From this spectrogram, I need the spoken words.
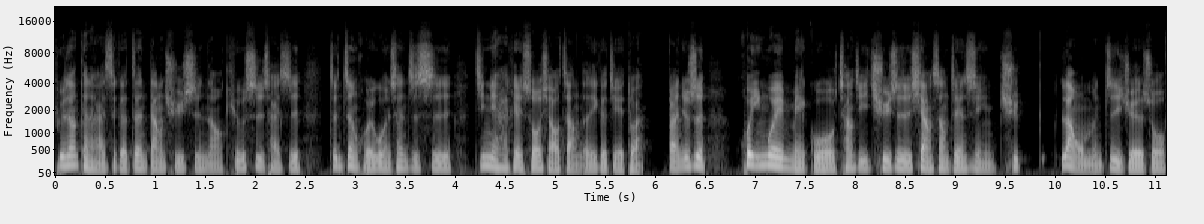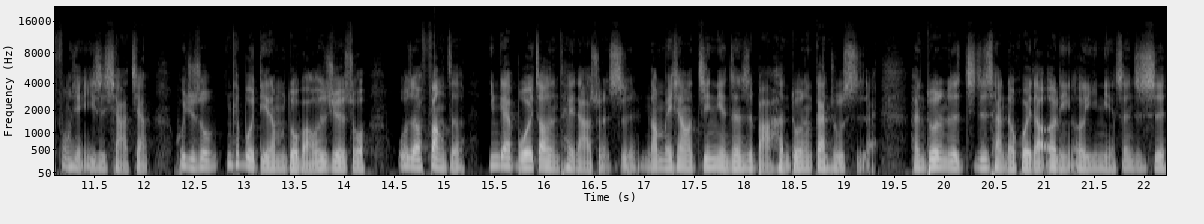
Q 三可能还是个震荡趋势，然后 Q 四才是真正回稳，甚至是今年还可以收小涨的一个阶段。反正就是。会因为美国长期趋势向上这件事情，去让我们自己觉得说风险意识下降，会觉得说应该不会跌那么多吧，或者觉得说我只要放着，应该不会造成太大损失。然后没想到今年真的是把很多人干出屎来，很多人的资产都回到二零二一年，甚至是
